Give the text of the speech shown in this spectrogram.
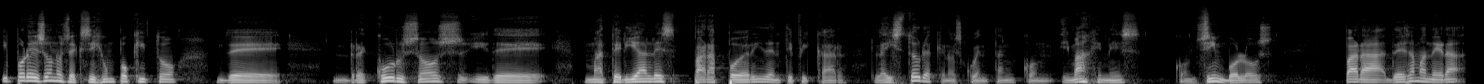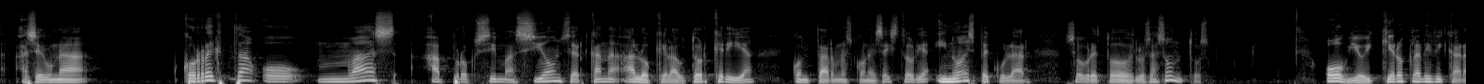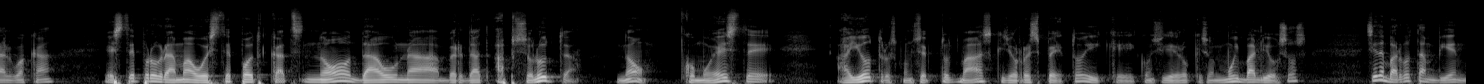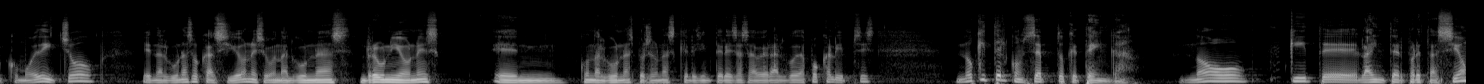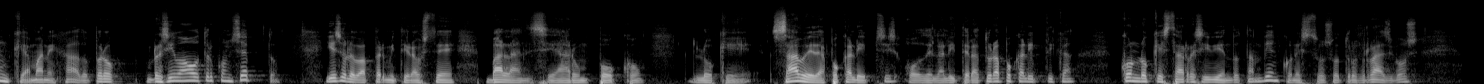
Y por eso nos exige un poquito de recursos y de materiales para poder identificar la historia que nos cuentan con imágenes, con símbolos, para de esa manera hacer una correcta o más aproximación cercana a lo que el autor quería contarnos con esa historia y no especular sobre todos los asuntos. Obvio, y quiero clarificar algo acá, este programa o este podcast no da una verdad absoluta, no, como este hay otros conceptos más que yo respeto y que considero que son muy valiosos. Sin embargo, también, como he dicho en algunas ocasiones o en algunas reuniones con algunas personas que les interesa saber algo de Apocalipsis, no quite el concepto que tenga, no quite la interpretación que ha manejado, pero reciba otro concepto. Y eso le va a permitir a usted balancear un poco lo que sabe de Apocalipsis o de la literatura apocalíptica con lo que está recibiendo también, con estos otros rasgos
